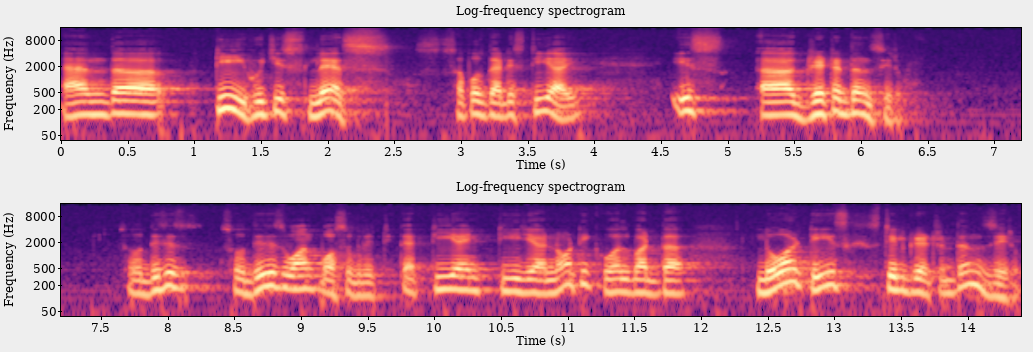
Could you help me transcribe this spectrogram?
and the T which is less suppose that is T i is uh, greater than 0. So, this is so this is one possibility that T and T j are not equal, but the lower T is still greater than 0.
